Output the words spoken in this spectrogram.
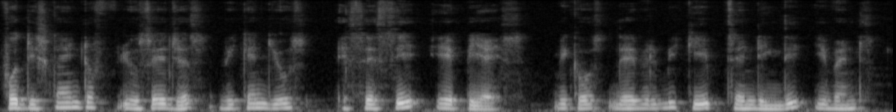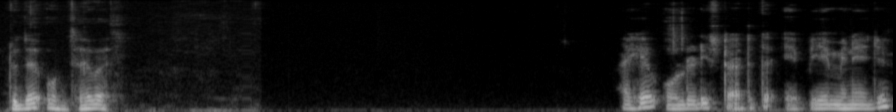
For this kind of usages, we can use SSE APIs because they will be keep sending the events to the observers. I have already started the API manager.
